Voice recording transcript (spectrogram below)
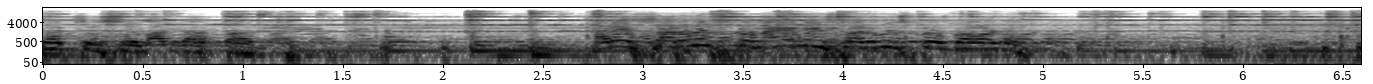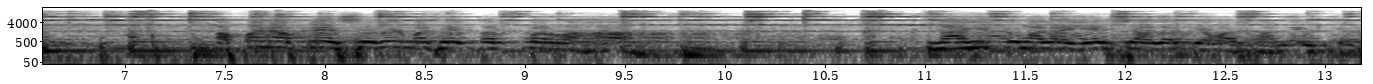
माणसाची सेवा करतात. अरे service to man is service to God आपण आपल्या सेवेमध्ये तत्पर राहा. नाही तुम्हाला यश आलं तेव्हा सांगितलं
